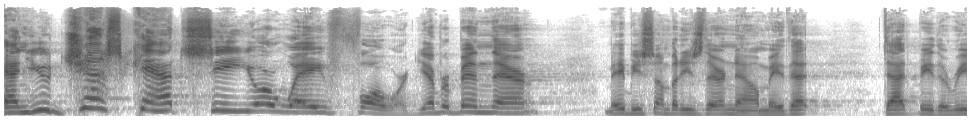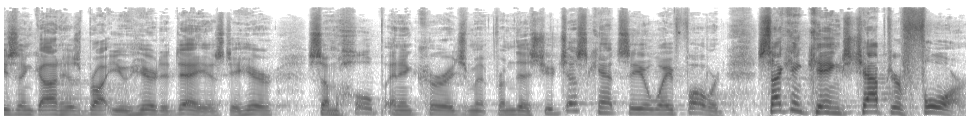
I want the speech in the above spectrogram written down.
and you just can't see your way forward. You ever been there? Maybe somebody's there now. May that that be the reason God has brought you here today is to hear some hope and encouragement from this. You just can't see a way forward. Second Kings chapter 4.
